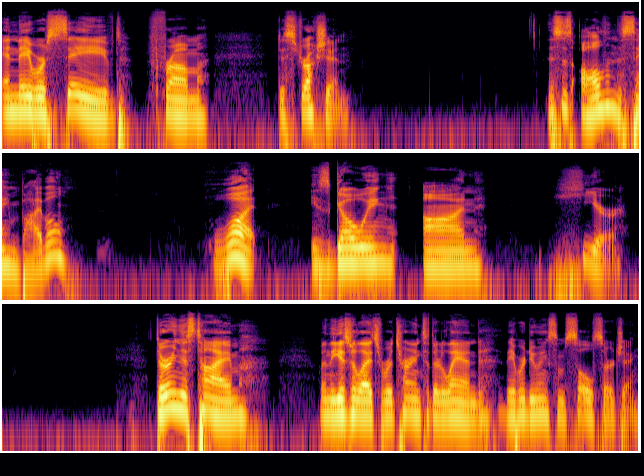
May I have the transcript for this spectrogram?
and they were saved from destruction. This is all in the same Bible? What is going on here? During this time, when the Israelites were returning to their land, they were doing some soul searching,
